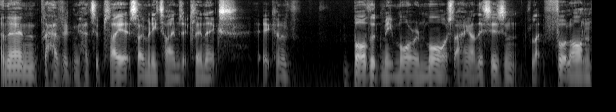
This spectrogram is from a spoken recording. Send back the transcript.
And then having had to play it so many times at clinics, it kind of bothered me more and more. It's like, hang on, this isn't like full on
